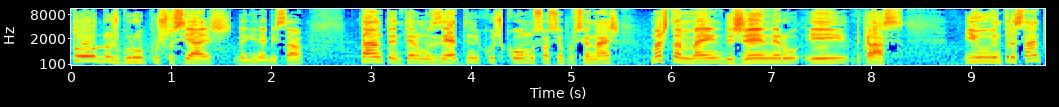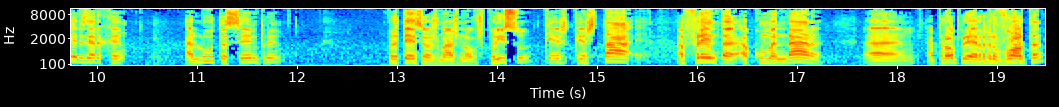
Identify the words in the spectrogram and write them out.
todos os grupos sociais da Guiné-Bissau, tanto em termos étnicos como socioprofissionais, mas também de gênero e de classe. E o interessante é dizer que a luta sempre pertence aos mais novos. Por isso, quem, quem está à frente a comandar a, a própria revolta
